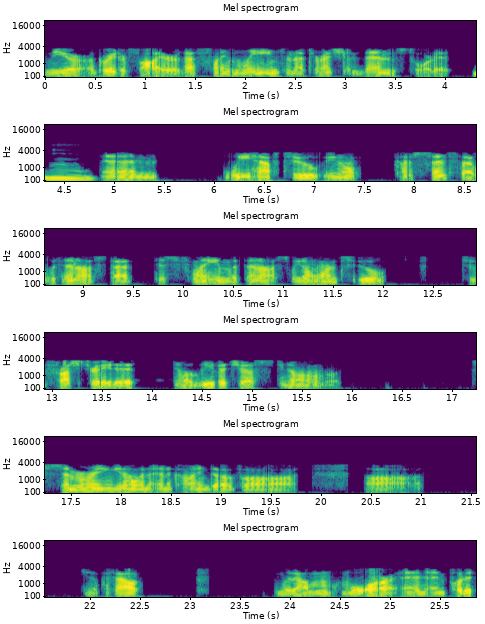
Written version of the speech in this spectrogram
near a greater fire that flame leans in that direction bends toward it. Mm. and we have to, you know, kind of sense that within us, that this flame within us, we don't want to to frustrate it, you know, leave it just, you know, simmering, you know, in, in a kind of, uh, uh, you know, without without more, and and put it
